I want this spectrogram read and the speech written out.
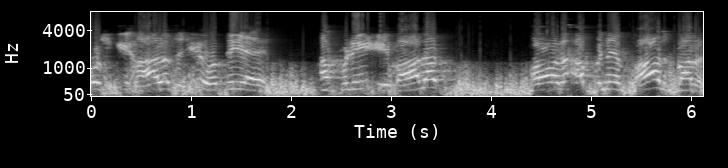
اس کی حالت یہ ہوتی ہے، اپنی عبادت اور اپنے بات پر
